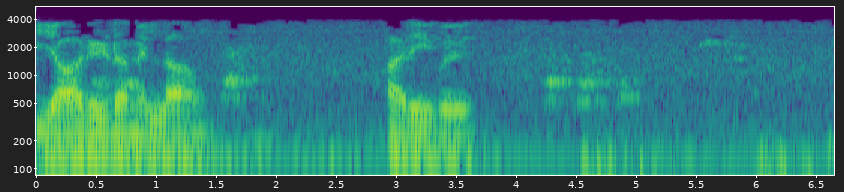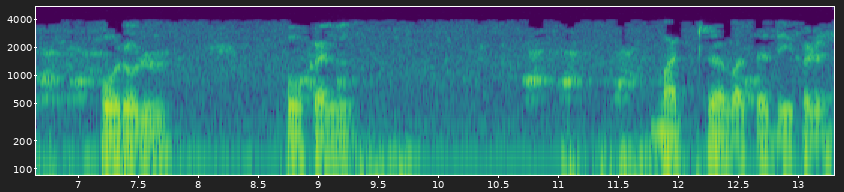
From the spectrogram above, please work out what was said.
யாரிடமெல்லாம் அறிவு பொருள் புகழ் மற்ற வசதிகள்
